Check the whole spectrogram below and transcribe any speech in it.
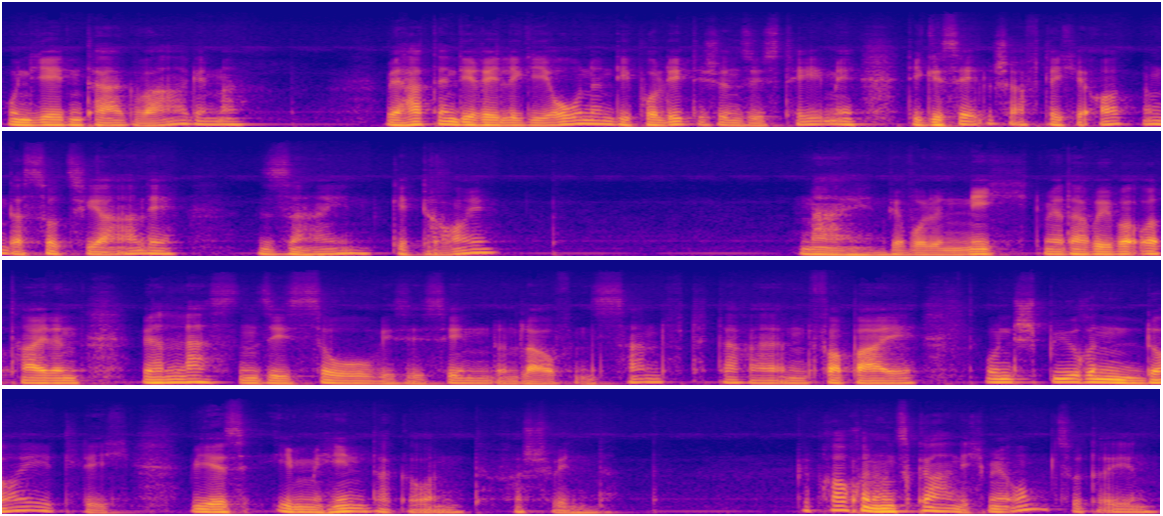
und jeden Tag wahrgemacht? Wer hat denn die Religionen, die politischen Systeme, die gesellschaftliche Ordnung, das soziale Sein geträumt? Nein, wir wollen mehr darüber urteilen, wir lassen sie so, wie sie sind und laufen sanft daran vorbei, und spüren deutlich, wie es im Hintergrund verschwindet. Wir brauchen uns gar nicht mehr umzudrehen.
